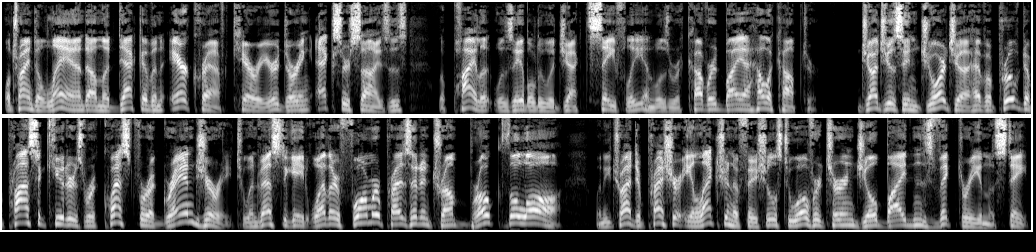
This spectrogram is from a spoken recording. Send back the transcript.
while trying to land on the deck of an aircraft carrier during exercises. The pilot was able to eject safely and was recovered by a helicopter. Judges in Georgia have approved a prosecutor's request for a grand jury to investigate whether former President Trump broke the law when he tried to pressure election officials to overturn Joe Biden's victory in the state.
